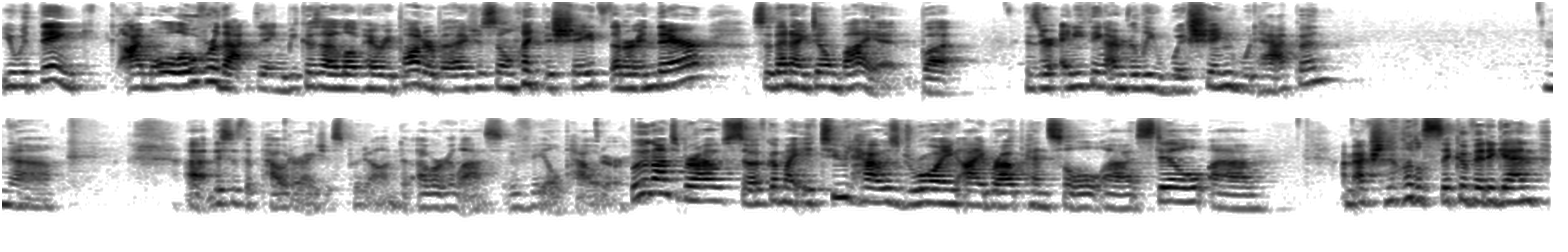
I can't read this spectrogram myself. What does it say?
You would think I'm all over that thing because I love Harry Potter, but I just don't like the shades that are in there. So then I don't buy it. But is there anything I'm really wishing would happen? No. Uh, this is the powder I just put on, the Hourglass Veil Powder. Moving on to brows, so I've got my Etude House Drawing Eyebrow Pencil uh, still. Um, I'm actually a little sick of it again.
